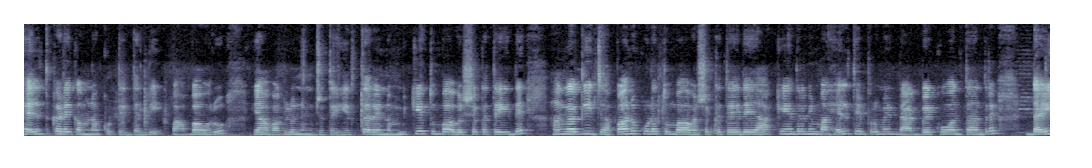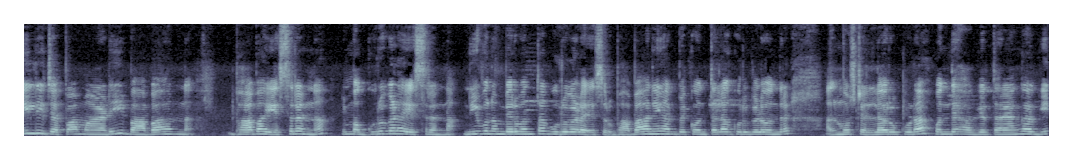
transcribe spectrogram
ಹೆಲ್ತ್ ಕಡೆ ಗಮನ ಕೊಟ್ಟಿದ್ದಲ್ಲಿ ಬಾಬಾ ಅವರು ಯಾವಾಗಲೂ ನಿಮ್ಮ ಜೊತೆ ಇರ್ತಾರೆ. ನಂಬಿಕೆ ತುಂಬ ಅವಶ್ಯಕತೆ ಇದೆ. ಹಾಗಾಗಿ ಜಪಾನು ಕೂಡ ತುಂಬ ಅವಶ್ಯಕತೆ ಇದೆ. ಯಾಕೆ ಅಂದರೆ ನಿಮ್ಮ ಹೆಲ್ತ್ ಇಂಪ್ರೂವ್ಮೆಂಟ್ ಆಗಬೇಕು ಅಂತ ಅಂದರೆ ಡೈಲಿ ಜಪ ಮಾಡಿ ಬಾಬಾನ ಬಾಬಾ ಹೆಸರನ್ನು ನಿಮ್ಮ ಗುರುಗಳ ಹೆಸರನ್ನು ನೀವು ನಂಬಿರುವಂಥ ಗುರುಗಳ ಹೆಸರು. ಬಾಬಾನೇ ಆಗಬೇಕು ಅಂತಲ್ಲ ಗುರುಗಳು ಅಂದರೆ ಆಲ್ಮೋಸ್ಟ್ ಎಲ್ಲರೂ ಕೂಡ ಒಂದೇ ಆಗಿರ್ತಾರೆ. ಹಂಗಾಗಿ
